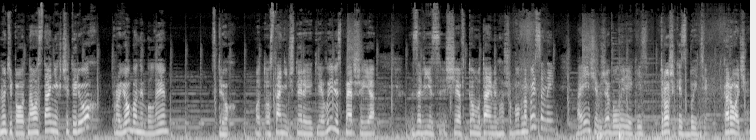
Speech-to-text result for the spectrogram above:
ну, типу, от на останніх чотирьох пройобані були в трьох. От останні чотири, які я вивіз, перший я завіз ще в тому таймінгу, що був написаний, а інші вже були якісь трошки збиті. Коротше.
